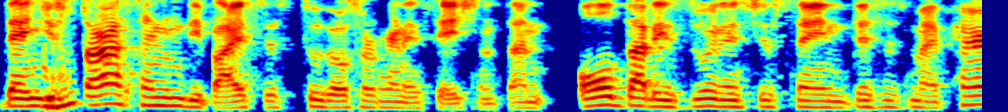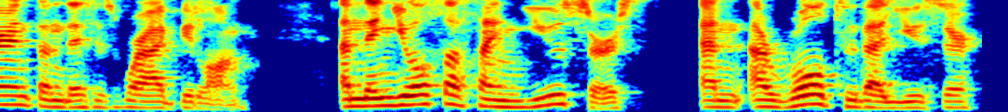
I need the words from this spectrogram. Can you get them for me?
Then you mm-hmm. start assigning devices to those organizations, and all that is doing is just saying this is my parent and this is where I belong. And then you also assign users and a role to that user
